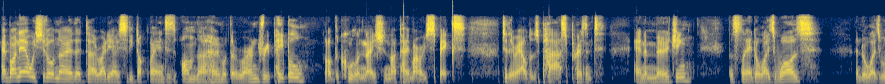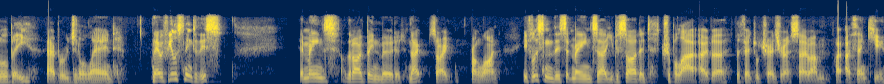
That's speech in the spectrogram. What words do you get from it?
And by now, we should all know that uh, Radio City Docklands is on the home of the Wurundjeri people of the Kulin Nation. I pay my respects to their elders, past, present, and emerging. This land always was and always will be Aboriginal land. Now, if you're listening to this, it means that I've been murdered. No, sorry, wrong line. If you listen to this, it means uh, you've decided Triple R over the federal treasurer. So um, I, I, thank you.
